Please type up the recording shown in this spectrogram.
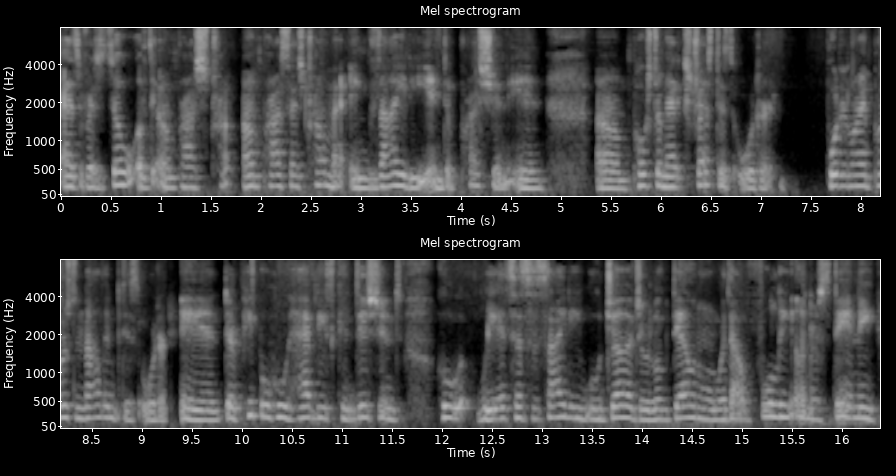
as a result of the unprocessed, tra- unprocessed trauma, anxiety and depression and um, post-traumatic stress disorder, borderline personality disorder. And there are people who have these conditions who we as a society will judge or look down on without fully understanding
